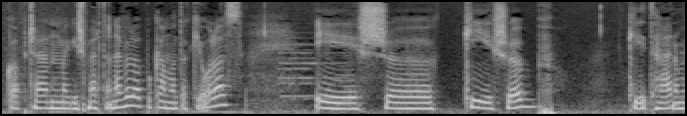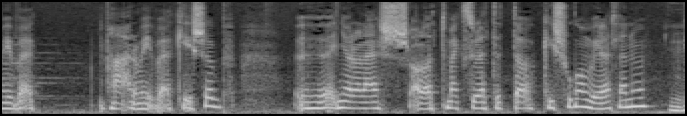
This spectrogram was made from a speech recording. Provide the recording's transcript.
kapcsán megismerte a nevelőapukámat, aki olasz, és később, két-három évvel, három évvel később, egy nyaralás alatt megszületett a kishugom véletlenül, uh-huh.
